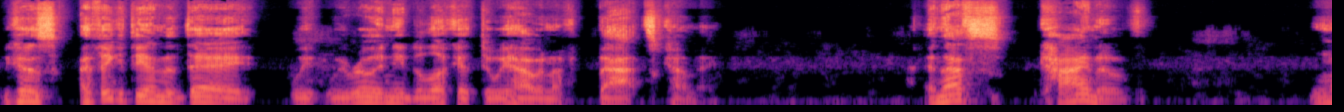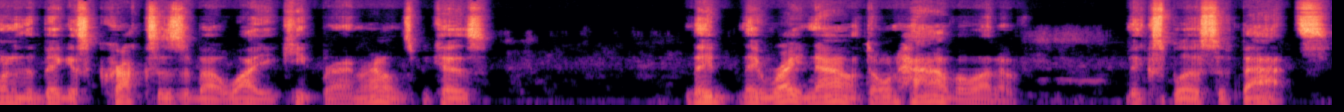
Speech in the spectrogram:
Because I think at the end of the day, we, we really need to look at do we have enough bats coming? And that's kind of one of the biggest cruxes about why you keep Bryan Reynolds because they they right now don't have a lot of explosive bats.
